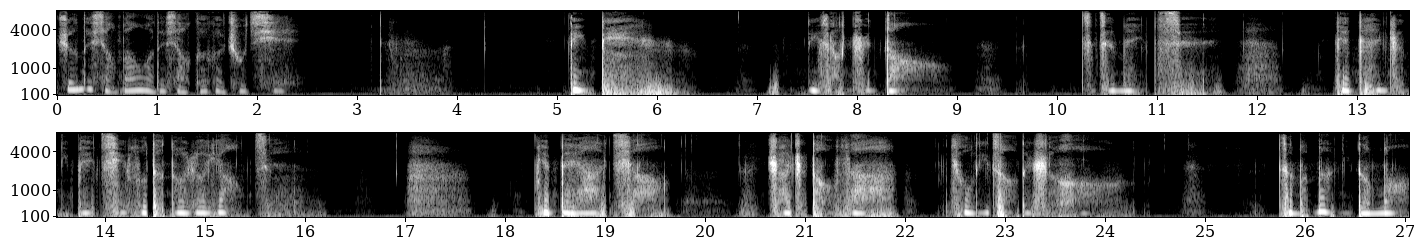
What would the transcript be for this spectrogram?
真的想帮我的小哥哥出气。弟弟，你想知道姐姐每次？便看着你被欺负的懦弱样，便被阿强抓着头发用力操的时候，怎么骂你的吗？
